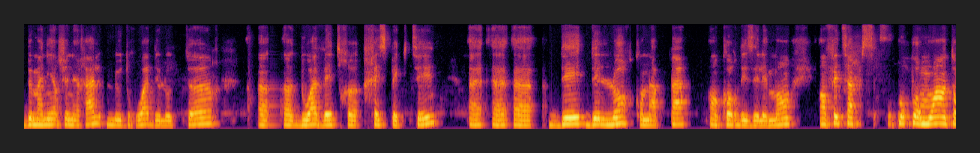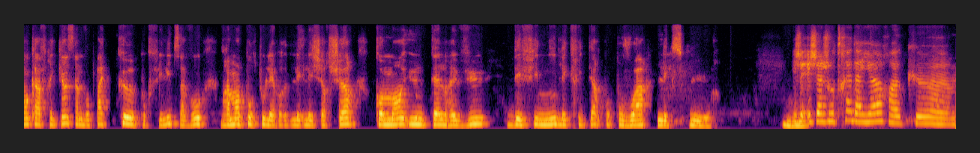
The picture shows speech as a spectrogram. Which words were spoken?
de manière générale, le droit de l'auteur doivent être respectés euh, dès, dès lors qu'on n'a pas encore des éléments. En fait, ça, pour, pour moi, en tant qu'Africain, ça ne vaut pas que pour Philippe, ça vaut vraiment pour tous les, les chercheurs, comment une telle revue définit les critères pour pouvoir l'exclure. Mhm. J'ajouterais d'ailleurs euh, que euh,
